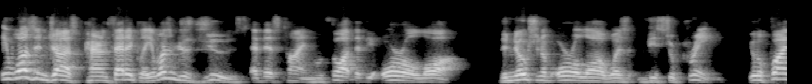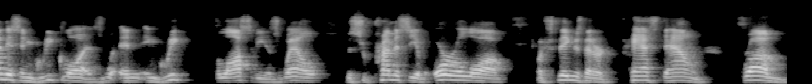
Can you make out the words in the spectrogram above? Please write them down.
it wasn't just, parenthetically, it wasn't just Jews at this time who thought that the oral law, the notion of oral law was the supreme. You'll find this in Greek law and in Greek philosophy as well, the supremacy of oral law, of things that are passed down from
